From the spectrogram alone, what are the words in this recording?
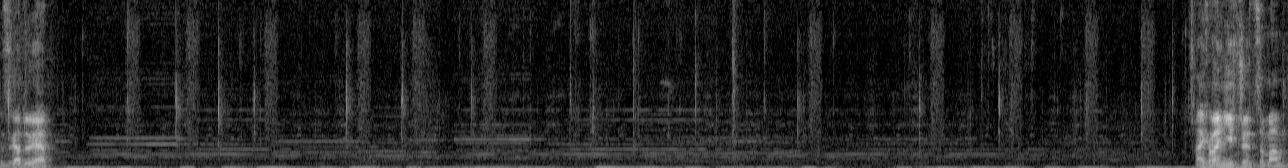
Zgaduję? Ale chyba niczym co mam.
